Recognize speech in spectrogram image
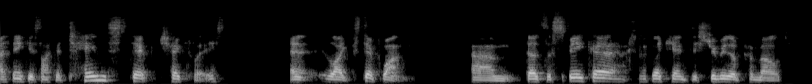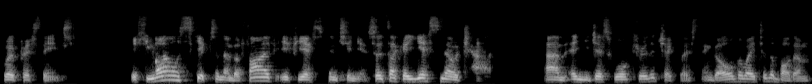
I think is like a 10 step checklist. And like step one, um, does the speaker, applicant, distribute or promote WordPress themes? If no, skip to number five. If yes, continue. So it's like a yes, no chart. Um, and you just walk through the checklist and go all the way to the bottom.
